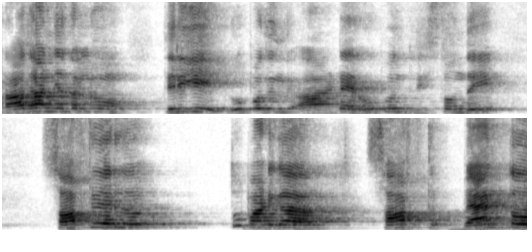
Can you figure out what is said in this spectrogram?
ప్రాధాన్యతలను తిరిగి రూపొంది అంటే రూపొందిస్తుంది. సాఫ్ట్వేర్తో పాటుగా సాఫ్ట్ బ్యాంక్తో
